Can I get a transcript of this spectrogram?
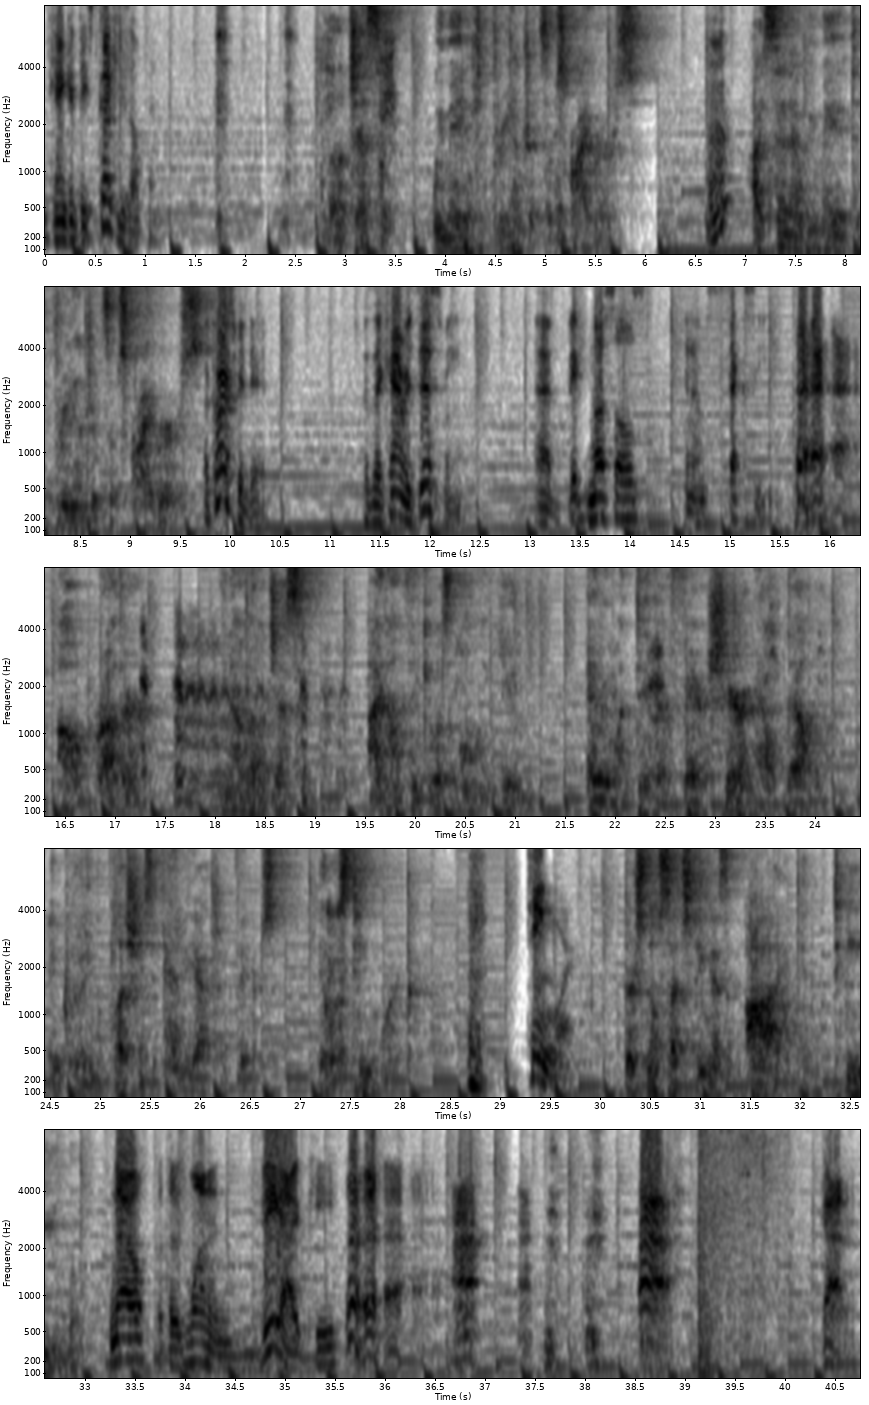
I can't get these cookies open. Little Jesse, we made it to 300 subscribers. Huh? I said that we made it to 300 subscribers. Of course we did. Because they can't resist me. I have big muscles and I'm sexy. Oh, brother. You know, little Jesse, I don't think it was only you. Everyone did their fair share and helped out, including the plushies and the action figures. It was teamwork. Teamwork. There's no such thing as I in team. No, but there's one in VIP. ah! Got it.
